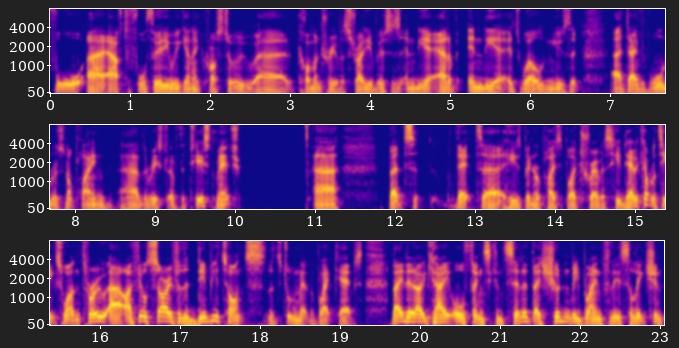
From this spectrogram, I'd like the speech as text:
four uh, after four thirty, we're going to cross to uh, commentary of Australia versus India. Out of India as well, news that uh, David Warner is not playing uh, the rest of the Test match. But that uh, he's been replaced by Travis Head. Had a couple of texts swatting through. Uh, I feel sorry for the debutantes that's talking about the Black Caps. They did okay, all things considered. They shouldn't be blamed for their selection.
